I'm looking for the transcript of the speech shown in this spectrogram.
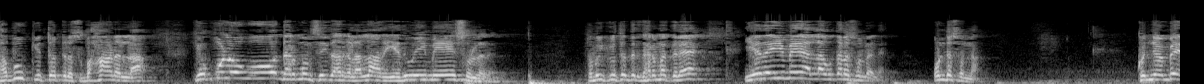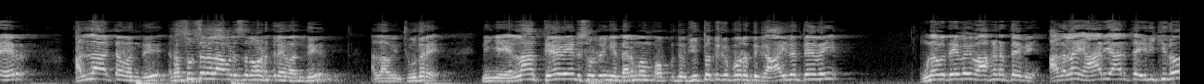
தபூக் யுத்தத்துல சுபஹான் அல்லாஹ் எவ்வளவோ தர்மம் செய்தார்கள். அல்லாஹ் அதை எதுவுமே சொல்லல. தபூக் யுத்தத்தில் தர்மத்துல எதையுமே அல்லாஹ் தாலா சொல்லல. ஒன்று சொன்னான். கொஞ்சம் பேர் அல்லாஹ்ட்ட வந்து ரசூல் ஸல்லல்லாஹு வந்து அல்லாவின் தூதரே நீங்க எல்லாம் தேவைன்னு சொல்றீங்க. தர்மம் யுத்தத்துக்கு போறதுக்கு ஆயுதம் தேவை உணவு தேவை வாகன தேவை. அதெல்லாம் யார் யார்கிட்ட இருக்குதோ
